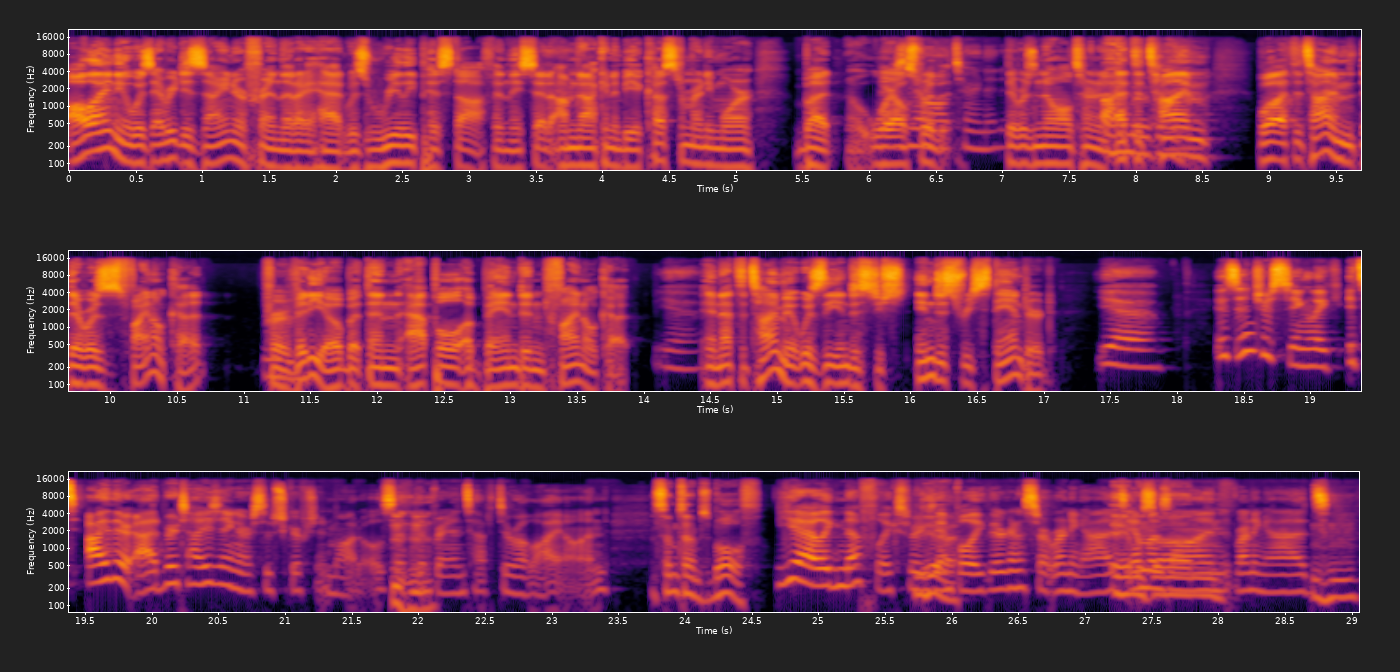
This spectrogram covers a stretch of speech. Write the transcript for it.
all I knew was every designer friend that I had was really pissed off, and they said I'm not going to be a customer anymore. But where There's else no were the, alternative. there was no alternative at the iMovie. time? Well, at the time there was Final Cut for Mhm. video, but then Apple abandoned Final Cut, yeah. and at the time it was the industry industry standard. Yeah. It's interesting. Like it's either advertising or subscription models that the Mhm. brands have to rely on. Sometimes both. Yeah, like Netflix, for Yeah. example, like they're gonna start running ads. Amazon. Amazon, running ads, Mhm.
